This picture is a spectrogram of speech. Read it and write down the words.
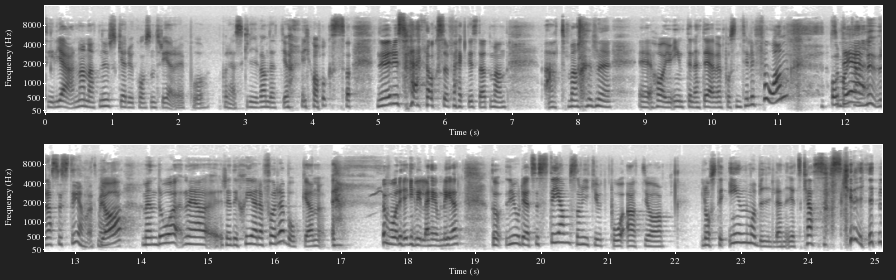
till hjärnan att nu ska du koncentrera dig på, på det här skrivandet. Jag, jag också. Nu är det så här också faktiskt att man, att man eh, har ju internet även på sin telefon. Så man kan lura systemet med Ja, men då när jag redigerade förra boken, Vår egen lilla hemlighet, då gjorde jag ett system som gick ut på att jag låste in mobilen i ett kassaskrin.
